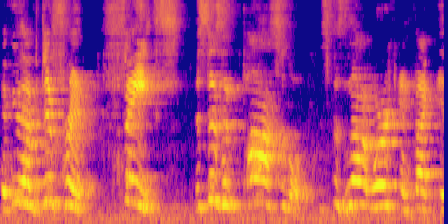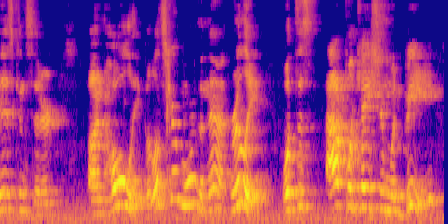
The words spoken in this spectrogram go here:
if you have different faiths? This isn't possible. This does not work. In fact, it is considered unholy. But let's go more than that. Really, what this application would be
